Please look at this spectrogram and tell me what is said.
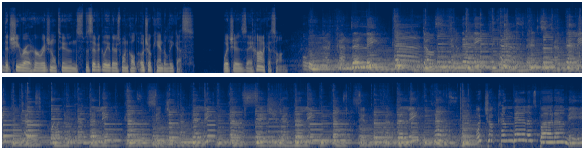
that she wrote, her original tunes, specifically, there's one called Ocho Candelicas, which is a Hanukkah song. Una candelica, dos candelicas, tres candelicas, cuatro candelicas, cinco candelicas, seis candelicas, siete candelicas, ocho candelas para mí.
